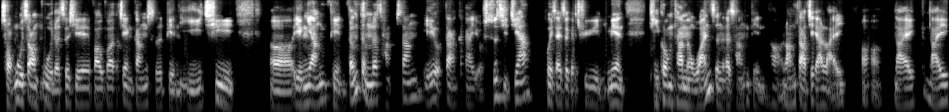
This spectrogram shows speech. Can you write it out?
宠物照顾的这些，包括健康食品、仪器、呃营养品等等的厂商，也有大概有十几家会在这个区域里面提供他们完整的产品啊，让大家来。哦，来来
